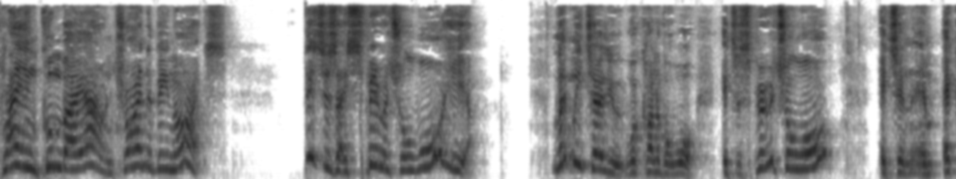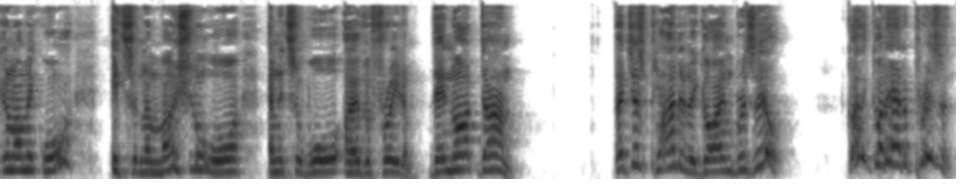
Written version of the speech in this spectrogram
playing kumbaya and trying to be nice. This is a spiritual war here. Let me tell you what kind of a war. It's a spiritual war. It's an um, economic war. It's an emotional war and it's a war over freedom. They're not done. They just planted a guy in Brazil. Guy that got out of prison.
